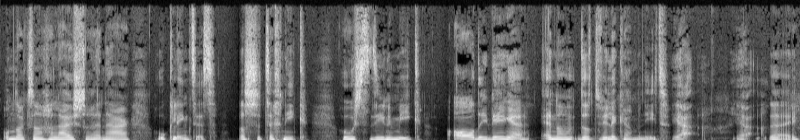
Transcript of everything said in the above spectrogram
omdat ik dan ga luisteren naar hoe klinkt het? Wat is de techniek? Hoe is de dynamiek? Al die dingen. En dan, dat wil ik helemaal niet. ja, ja. Nee.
